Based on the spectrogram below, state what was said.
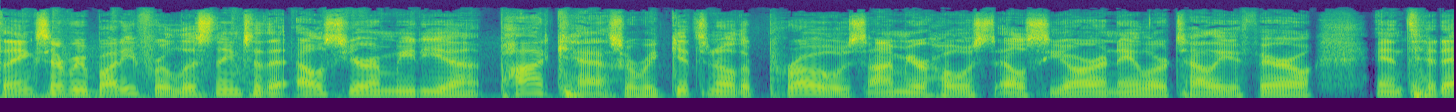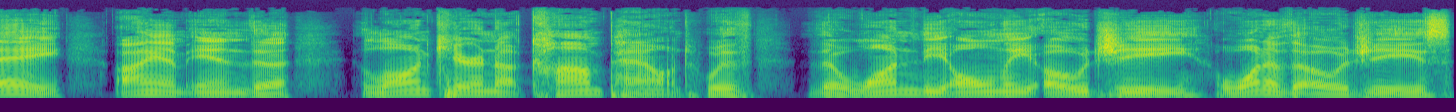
Thanks everybody for listening to the LCR Media podcast where we get to know the pros. I'm your host, LCR, Naylor Taliaferro, and today I am in the lawn care nut compound with the one, the only OG, one of the OGs,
